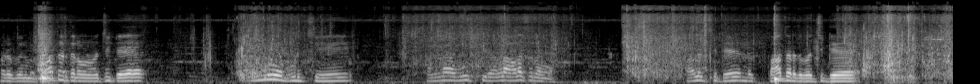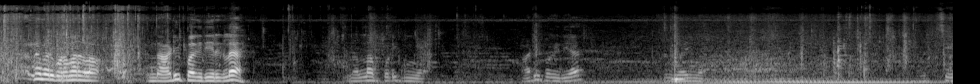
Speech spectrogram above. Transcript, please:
ஒரு நம்ம பாத்திரத்தில் ஒன்று வச்சுட்டு தண்ணியை பிடிச்சி நல்லா ஊற்றி நல்லா அலசணுங்க அலசிட்டு இந்த பாத்திரத்தை வச்சுட்டு இந்த மாதிரி கூட இருக்கலாம் இந்த அடிப்பகுதி இருக்குல்ல நல்லா பிடிக்குங்க. அடிப்பகுதியை வைங்க. வச்சு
